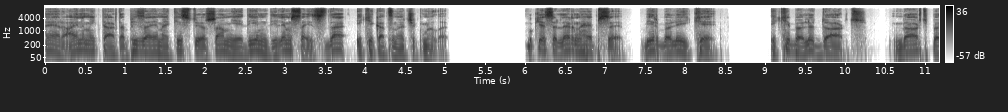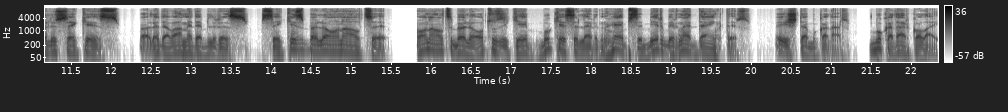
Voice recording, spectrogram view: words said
Eğer aynı miktarda pizza yemek istiyorsam, yediğim dilim sayısı da iki katına çıkmalı. Bu kesirlerin hepsi 1 bölü 2, 2 bölü 4, 4 bölü 8, böyle devam edebiliriz. 8 bölü 16, 16 bölü 32, bu kesirlerin hepsi birbirine denktir. İşte bu kadar. Bu kadar kolay.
